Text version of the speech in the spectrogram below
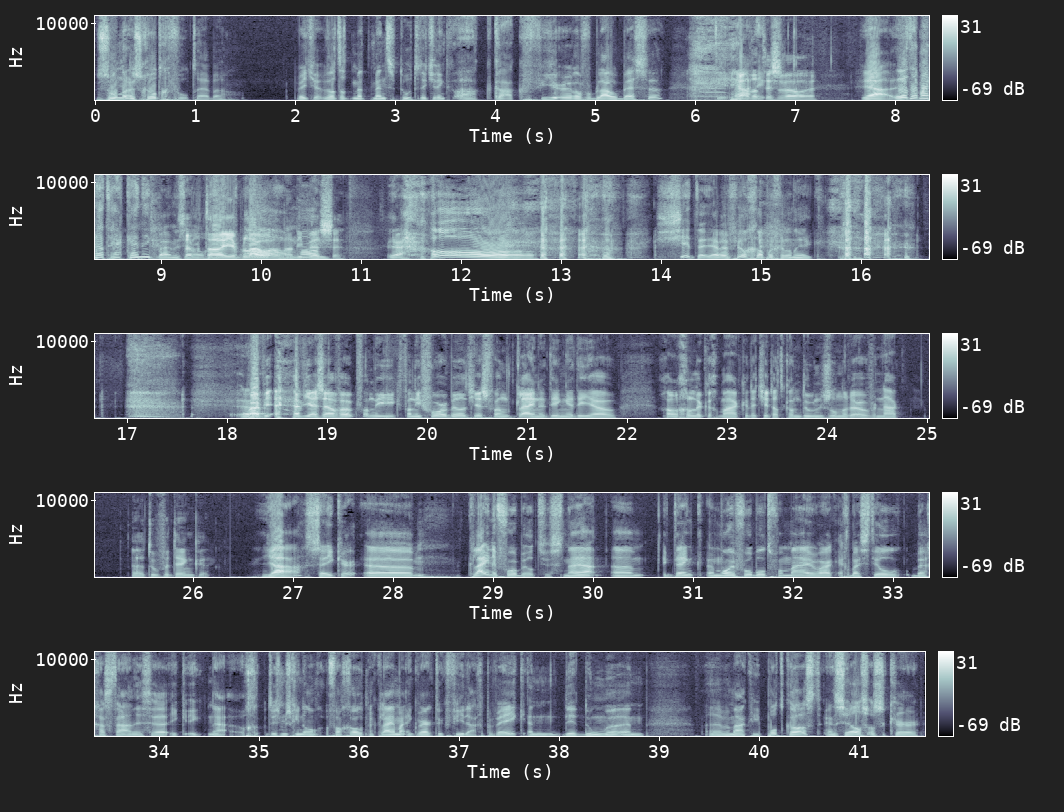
zonder een schuldgevoel te hebben. Weet je wat dat met mensen doet? Dat je denkt, oh kak, 4 euro voor blauwe bessen. Ja, dat ik- is wel, hè. Ja, dat, maar dat herken ik bij Daar mezelf. betaal je blauw Oh, aan, aan die man. bessen. Ja, oh. Shit, hè, jij bent veel grappiger dan ik. Ja. Maar heb, je, heb jij zelf ook van die, van die voorbeeldjes van kleine dingen die jou gewoon gelukkig maken dat je dat kan doen zonder erover na eh, te hoeven denken? Ja, zeker. Ehm, kleine voorbeeldjes. Nou ja, ehm, ik denk een mooi voorbeeld voor mij waar ik echt bij stil ben gaan staan is... eh, ik, ik, nou, het is misschien al van groot naar klein, maar ik werk natuurlijk vier dagen per week. En dit doen we en eh, we maken die podcast. En zelfs als ik er...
